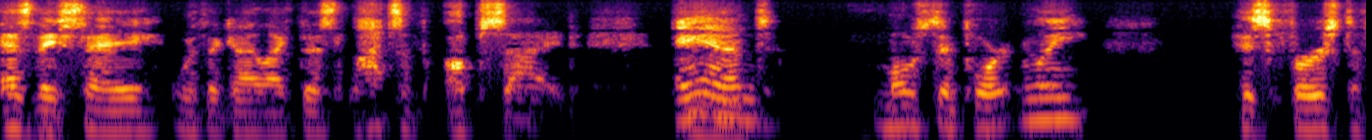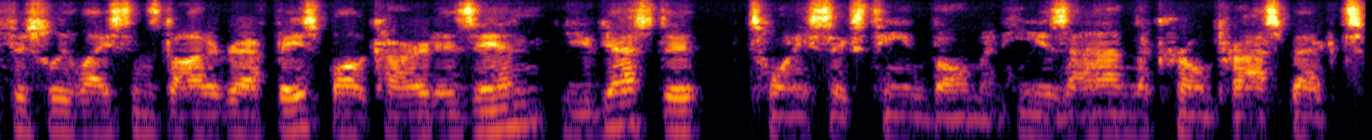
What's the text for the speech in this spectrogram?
as they say with a guy like this, lots of upside. And most importantly, his first officially licensed autographed baseball card is in, you guessed it, 2016 Bowman. He is on the Chrome Prospects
